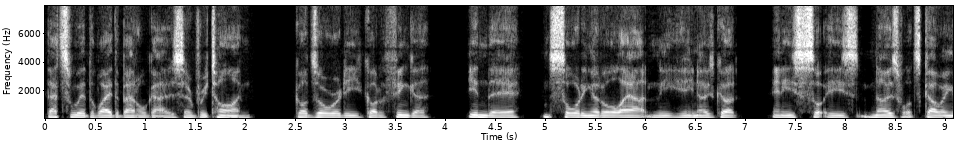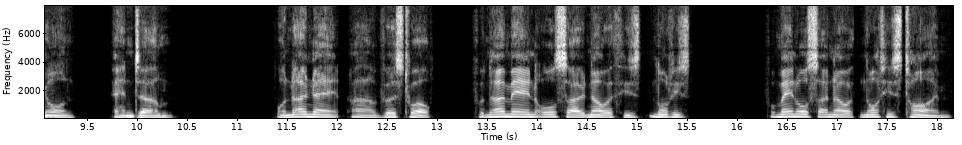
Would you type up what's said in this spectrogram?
That's where the way the battle goes every time. God's already got a finger in there and sorting it all out, and he, he knows got and he's he's knows what's going on. And um, well, no man, uh, verse twelve. For no man also knoweth his not his. For man also knoweth not his time,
